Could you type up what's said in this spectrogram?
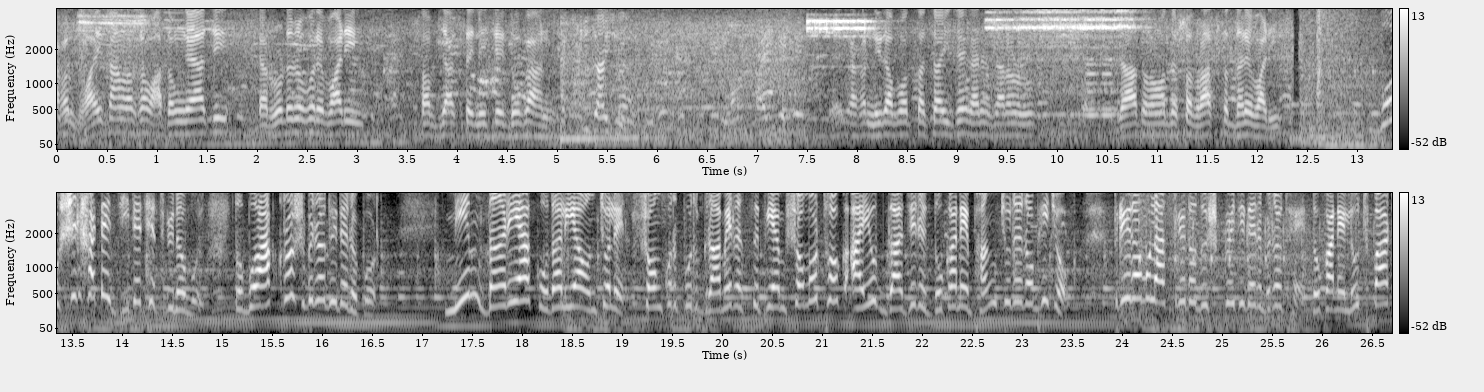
এখন ভয়তে আমরা সব আতঙ্কে আছি। রোডের ওপরে বাড়ি, সব যাচ্ছে নিচে দোকান। এখন নিরাপত্তা চাইছে কারণ যা তো আমাদের সব রাস্তার ধারে বাড়ি। বসিরহাটে জিতেছে তৃণমূল, তবু আক্রোশ বিরোধীদের উপর। নিম দাঁড়িয়া কোদালিয়া অঞ্চলের শঙ্করপুর গ্রামের সিপিএম সমর্থক আয়ুব গাজীর দোকানে ভাঙচুরের অভিযোগ। তৃণমূল আশ্রিত দুষ্কৃতীদের বিরুদ্ধে দোকানে লুটপাট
